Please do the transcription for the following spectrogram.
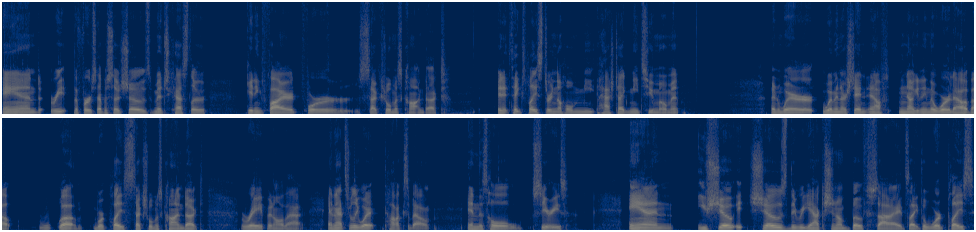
And re- the first episode shows mitch kessler getting fired for sexual misconduct. And it takes place during the whole me hashtag me too moment. And where women are standing now now getting the word out about uh, workplace sexual misconduct, rape, and all that. And that's really what it talks about in this whole series. and you show it shows the reaction on both sides, like the workplace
